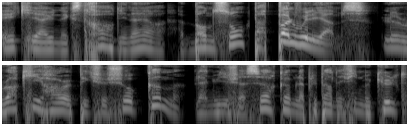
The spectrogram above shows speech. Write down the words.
et qui a une extraordinaire bande-son par Paul Williams. Le Rocky Horror Picture Show, comme La Nuit des Chasseurs, comme la plupart des films cultes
